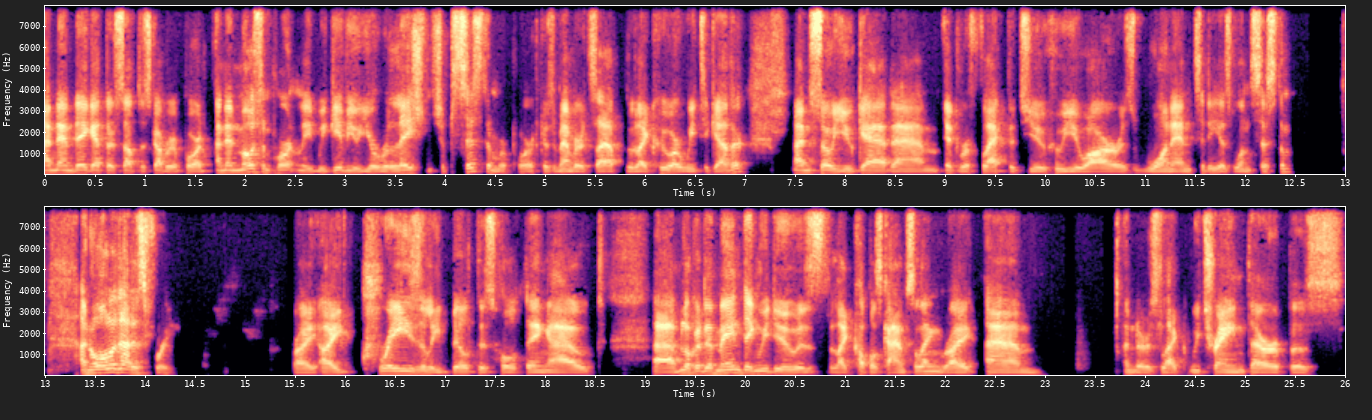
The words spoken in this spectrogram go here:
and then they get their self discovery report. And then, most importantly, we give you your relationship system report because remember, it's uh, like who are we together, and so you get um, it reflected to you who you are as one entity, as one system, and all of that is free. Right. I crazily built this whole thing out um, look, the main thing we do is like couples counseling, right? Um, and there's like we train therapists,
